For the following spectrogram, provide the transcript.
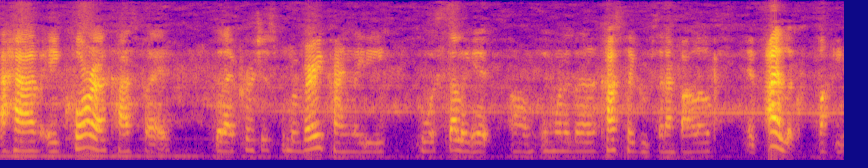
I have a Korra cosplay that I purchased from a very kind lady who was selling it um, in one of the cosplay groups that I follow, and I look fucking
